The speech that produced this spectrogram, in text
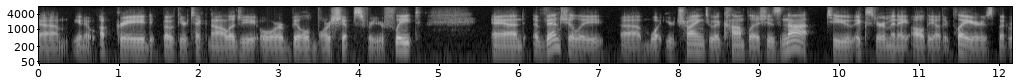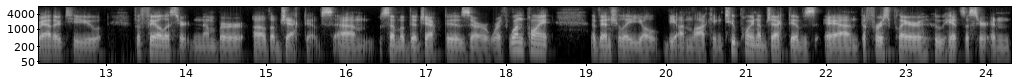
um, you know upgrade both your technology or build more ships for your fleet. And eventually um, what you're trying to accomplish is not to exterminate all the other players, but rather to fulfill a certain number of objectives. Um, some of the objectives are worth one point. Eventually, you'll be unlocking two point objectives, and the first player who hits a certain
